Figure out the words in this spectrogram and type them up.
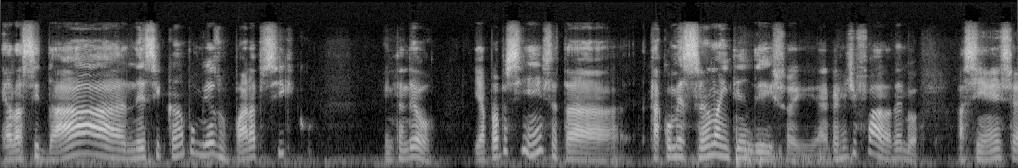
ela se dá nesse campo mesmo, parapsíquico, entendeu? E a própria ciência tá, tá começando a entender isso aí. É que a gente fala, né, meu? A ciência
